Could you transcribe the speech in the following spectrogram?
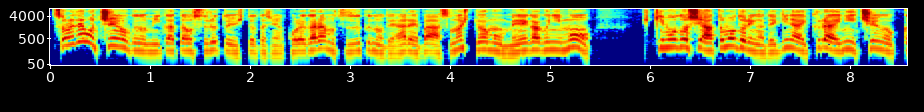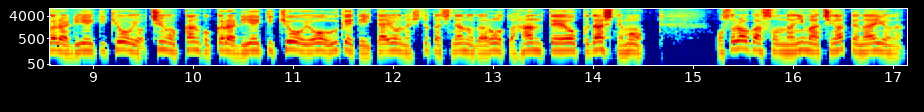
それでも中国の味方をするという人たちがこれからも続くのであれば、その人はもう明確にもう引き戻し後戻りができないくらいに中国から利益供与、中国、韓国から利益供与を受けていたような人たちなのだろうと判定を下しても、おそらくはそんなに間違ってないような、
